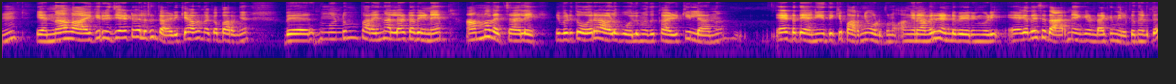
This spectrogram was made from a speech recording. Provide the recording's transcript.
എന്നാൽ എന്നാ വായിക്ക് രുചിയായിട്ട് വല്ലതും കഴിക്കാമെന്നൊക്കെ പറഞ്ഞ് വേറൊന്നും കൊണ്ടും പറയുന്നല്ല കേട്ടോ വീണേ. അമ്മ വെച്ചാലേ ഇവിടുത്തെ ഒരാൾ പോലും അത് കഴിക്കില്ല എന്ന് ഏട്ടത്തെ അനിയത്തിക്ക് പറഞ്ഞു കൊടുക്കണം അങ്ങനെ അവർ രണ്ടുപേരും കൂടി ഏകദേശ ധാരണയൊക്കെ ഉണ്ടാക്കി നിൽക്കുന്നിടത്ത്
